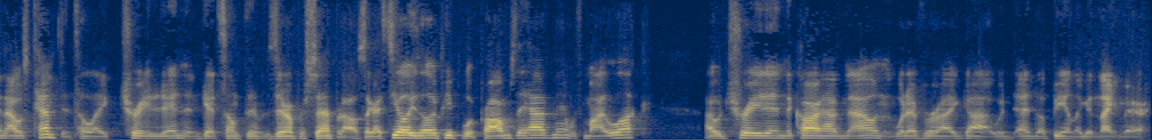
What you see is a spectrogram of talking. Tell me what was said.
and I was tempted to like trade it in and get something zero percent, but I was like, I see all these other people with problems they have, man. With my luck, I would trade in the car I have now, and whatever I got would end up being like a nightmare.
